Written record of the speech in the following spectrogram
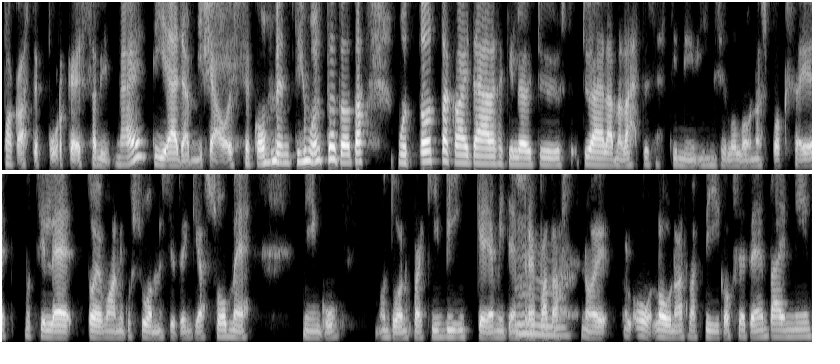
pakastepurkeissa, niin mä en tiedä, mikä olisi se kommentti, mutta, tota, mutta totta kai täälläkin löytyy just työelämälähtöisesti, niin ihmisillä on lounasbokseja, mutta sille toivon niin kuin Suomessa jotenkin, ja some niin kuin, on tuonut kaikki vinkkejä, miten mm. prepata noi lounaat vaikka viikoksi eteenpäin, niin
